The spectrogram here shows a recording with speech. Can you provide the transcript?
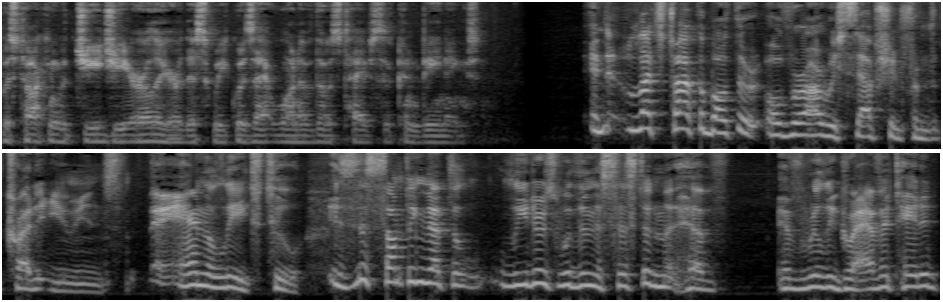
was talking with gigi earlier this week was at one of those types of convenings and let's talk about the overall reception from the credit unions and the leagues too. Is this something that the leaders within the system have have really gravitated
